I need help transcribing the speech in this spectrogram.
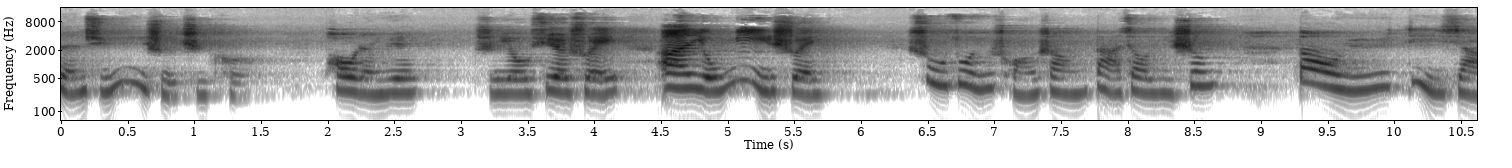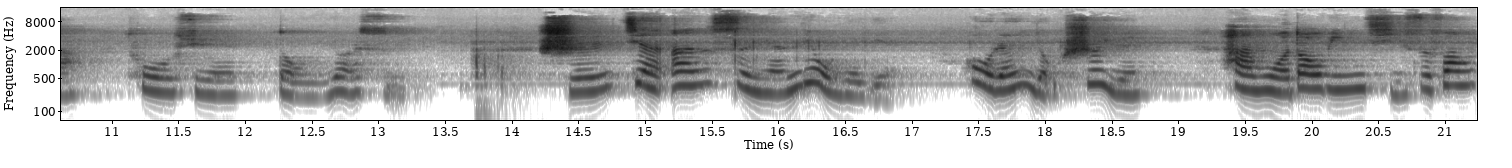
人寻蜜水止渴。抛人曰：“只有血水，安有蜜水？”数坐于床上，大叫一声，倒于地下，吐血。斗鱼而死。时建安四年六月也。后人有诗曰：“汉末刀兵起四方，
